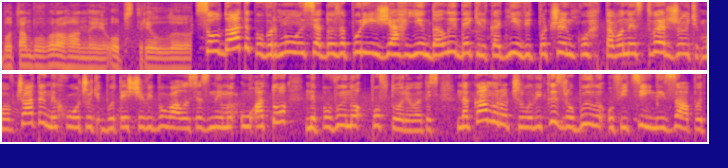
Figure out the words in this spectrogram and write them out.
бо там був ураганний обстріл. Солдати повернулися до Запоріжжя. Їм дали декілька днів відпочинку. Та вони стверджують, мовчати не хочуть, бо те, що відбувалося з ними у АТО, не повинно повторюватись. На камеру чоловіки зробили офіційний запит.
